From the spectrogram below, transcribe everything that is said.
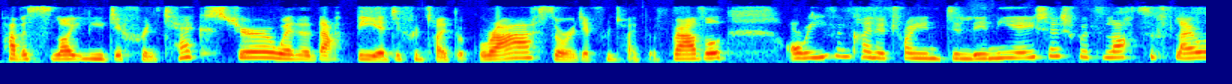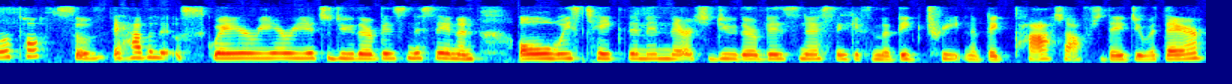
have a slightly different texture, whether that be a different type of grass or a different type of gravel, or even kind of try and delineate it with lots of flower pots so that they have a little square area to do their business in and always take them in there to do their business and give them a big treat and a big pat after they do it there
